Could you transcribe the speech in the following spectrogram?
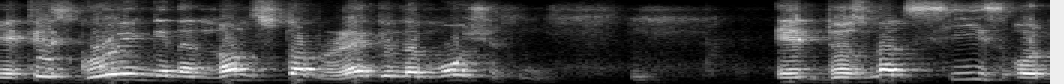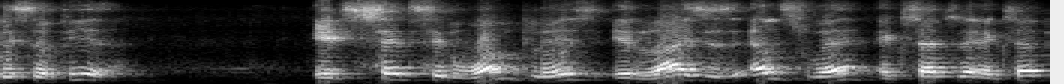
it is going in a non-stop regular motion. It does not cease or disappear. It sets in one place, it rises elsewhere, etc., etc.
